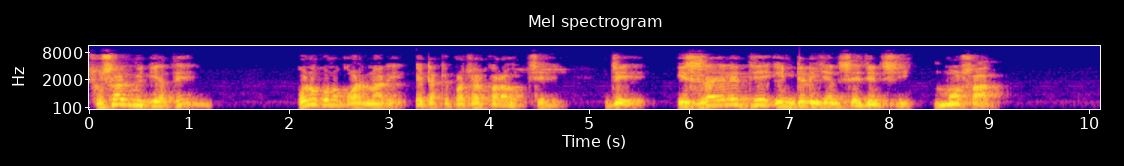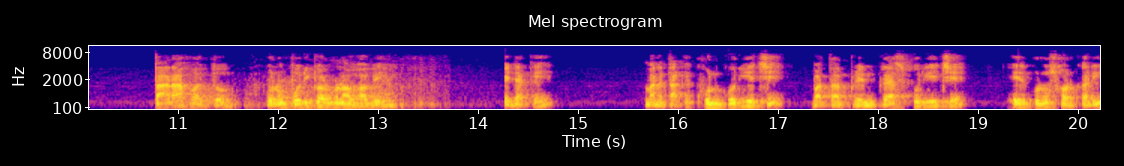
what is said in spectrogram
সোশ্যাল মিডিয়াতে কোনো কোনো কর্নারে এটাকে প্রচার করা হচ্ছে যে ইসরায়েলের যে ইন্টেলিজেন্স এজেন্সি মোসাদ, তারা হয়তো কোনো পরিকল্পনাভাবে এটাকে মানে তাকে খুন করিয়েছে বা তার প্লেন ক্র্যাশ করিয়েছে, এর কোনো সরকারি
